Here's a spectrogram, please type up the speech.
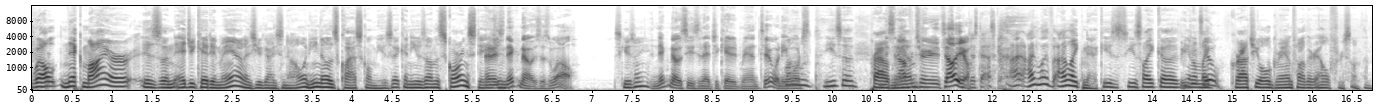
Well, Nick Meyer is an educated man, as you guys know, and he knows classical music, and he was on the scoring stage. And as and- Nick knows as well. excuse me. Nick knows he's an educated man too, and he Well, won't. he's a proud It's an opportunity to tell you. Just asking. I, I love I like Nick. He's he's like a We you know my too. grouchy old grandfather elf or something.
